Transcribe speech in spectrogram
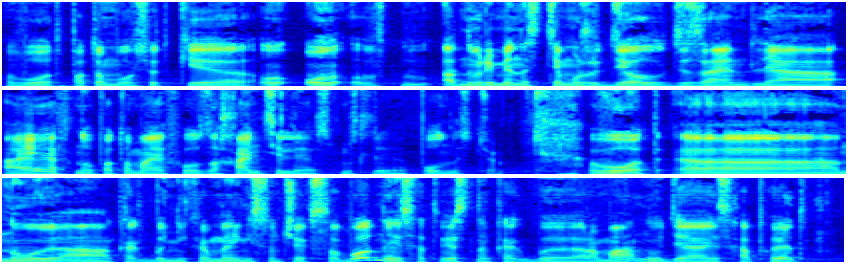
Вот, потом его все-таки... Он, он одновременно с тем уже делал дизайн для АФ, но потом АФ его захантили, в смысле, полностью. Вот. э, Ну, а как бы Некромэнис, он человек свободный, и, соответственно, как бы Роман, уйдя из Хабхед, э,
